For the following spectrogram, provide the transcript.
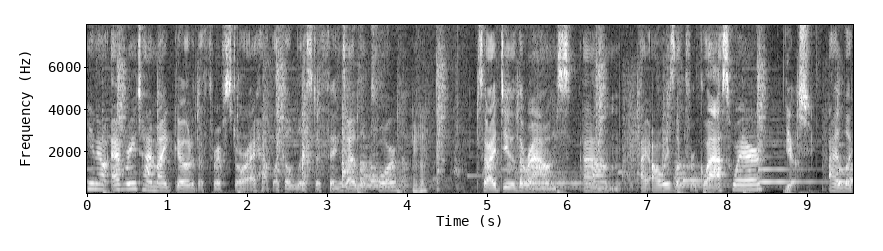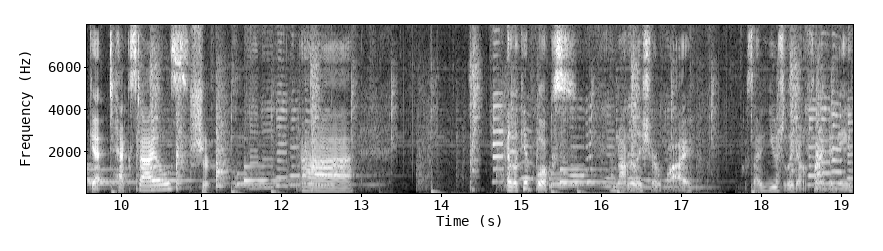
You know, every time I go to the thrift store, I have like a list of things I look for. Mhm. So I do the rounds. Um, I always look for glassware. Yes. I look at textiles. Sure. Uh, I look at books. I'm not really sure why, because I usually don't find any.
